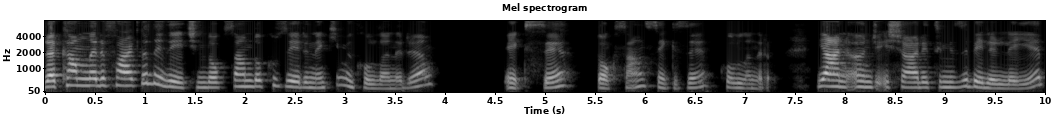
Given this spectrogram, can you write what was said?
Rakamları farklı dediği için 99 yerine kimi kullanırım? Eksi 98'i kullanırım. Yani önce işaretimizi belirleyip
